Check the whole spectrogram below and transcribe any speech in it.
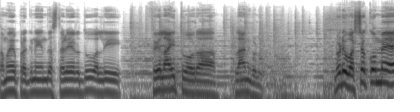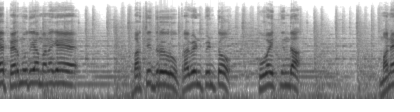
ಸಮಯ ಪ್ರಜ್ಞೆಯಿಂದ ಸ್ಥಳೀಯರದ್ದು, ಅಲ್ಲಿ ಫೇಲ್ ಆಯಿತು ಅವರ ಪ್ಲ್ಯಾನ್ಗಳು ನೋಡಿ, ವರ್ಷಕ್ಕೊಮ್ಮೆ ಪೆರ್ಮುದಿಯ ಮನೆಗೆ ಬರ್ತಿದ್ರು ಇವರು, ಪ್ರವೀಣ್ ಪಿಂಟೋ, ಕುವೈತ್ನಿಂದ. ಮನೆ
